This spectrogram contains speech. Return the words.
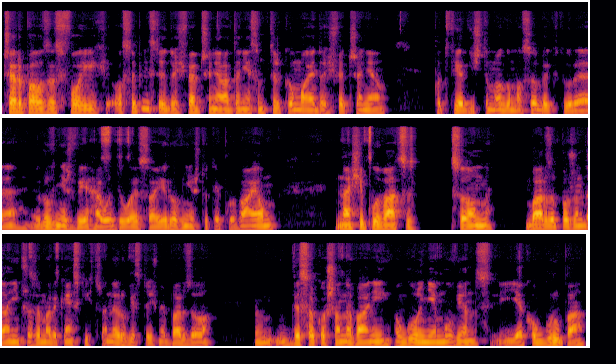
czerpał ze swoich osobistych doświadczeń, ale to nie są tylko moje doświadczenia. Potwierdzić to mogą osoby, które również wyjechały do USA i również tutaj pływają. nasi pływacy są bardzo pożądani przez amerykańskich trenerów, jesteśmy bardzo wysoko szanowani, ogólnie mówiąc, jako grupa.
